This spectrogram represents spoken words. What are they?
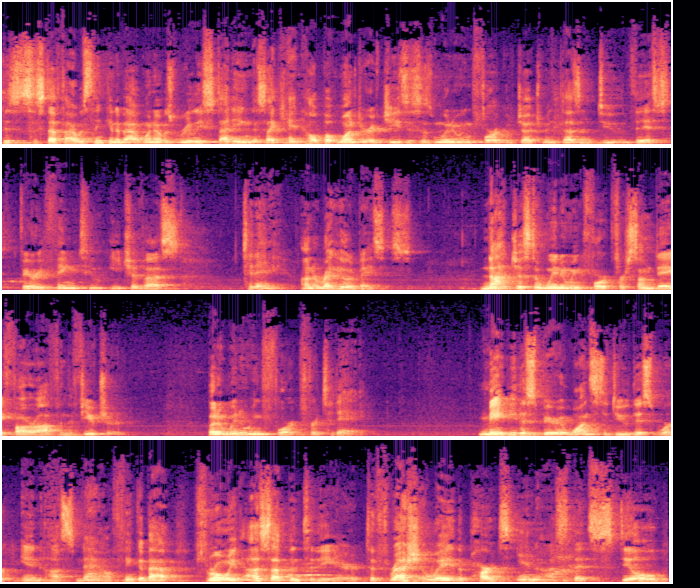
this is the stuff I was thinking about when I was really studying this. I can't help but wonder if Jesus' winnowing fork of judgment doesn't do this very thing to each of us today on a regular basis. Not just a winnowing fork for some day far off in the future, but a winnowing fork for today. Maybe the Spirit wants to do this work in us now. Think about throwing us up into the air to thresh away the parts in us that still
